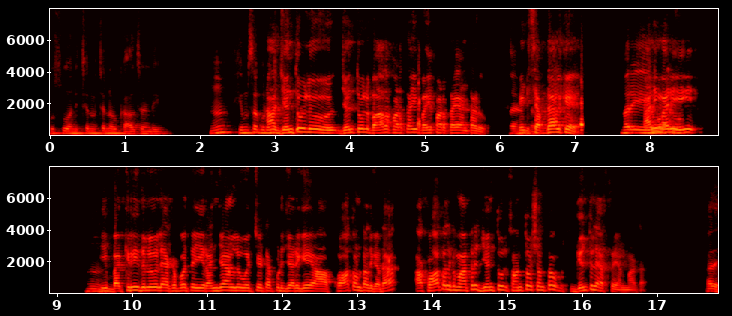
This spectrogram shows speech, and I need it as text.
పుసు అని చిన్న చిన్నవి కాల్చండి. హింస ఆ గురించి జంతువులు జంతువులు బాధపడతాయి భయపడతాయి అంటారు. శబ్దాలకే? మరి మరి ఈ బక్రీదులు లేకపోతే ఈ రంజాన్లు వచ్చేటప్పుడు జరిగే ఆ కోత ఉంటది కదా ఆ కోతలకి మాత్రం జంతువులు సంతోషంతో గెంతులేస్తాయి అన్నమాట అదే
